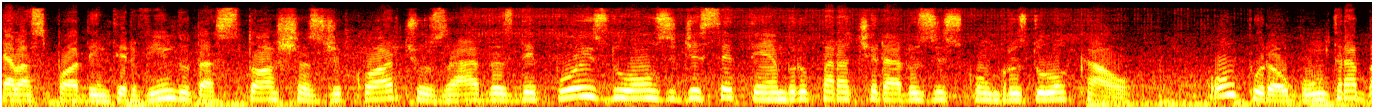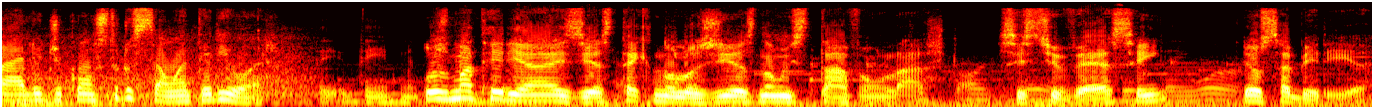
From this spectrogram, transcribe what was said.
Elas podem ter vindo das tochas de corte usadas depois do 11 de setembro para tirar os escombros do local, ou por algum trabalho de construção anterior. Os materiais e as tecnologias não estavam lá. Se estivessem, eu saberia.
